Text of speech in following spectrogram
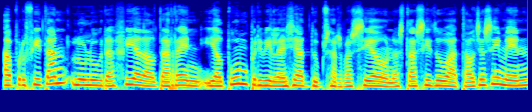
Aprofitant l'holografia del terreny i el punt privilegiat d'observació on està situat el jaciment,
